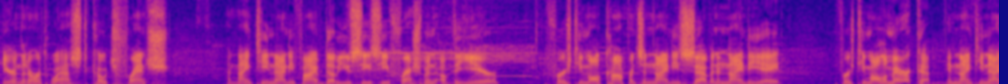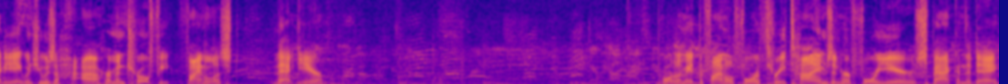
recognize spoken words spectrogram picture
here in the Northwest. Coach French, a 1995 WCC Freshman of the Year, first team All Conference in 97 and 98, first team All America in 1998 when she was a uh, Hermann Trophy finalist that year. Portland made the Final Four three times in her four years back in the day.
